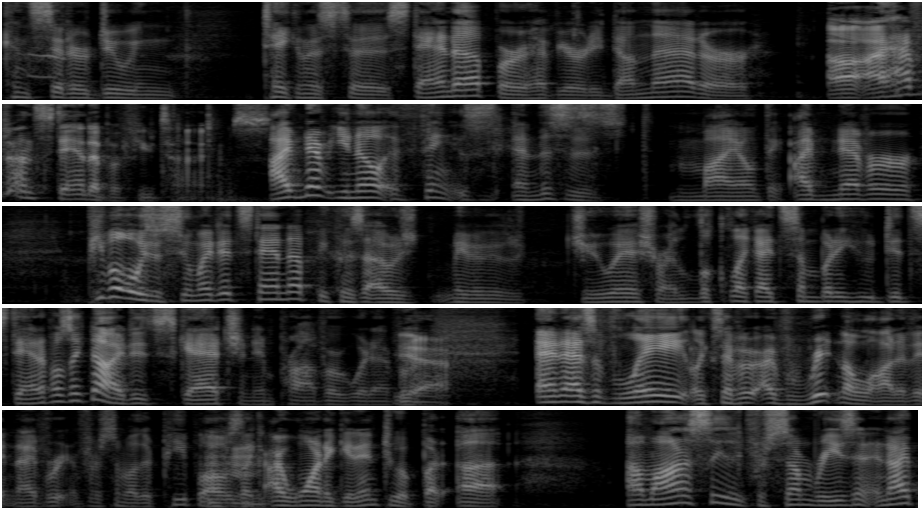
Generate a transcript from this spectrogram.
consider doing taking this to stand up, or have you already done that? Or Uh, I have done stand up a few times. I've never, you know, the thing is, and this is my own thing. I've never. People always assume I did stand up because I was maybe I was Jewish or I looked like I'd somebody who did stand up. I was like, no, I did sketch and improv or whatever. yeah, And as of late, like I've, I've written a lot of it and I've written for some other people. I was like, Mhm. I want to get into it, but uh, I'm honestly like for some reason, and I've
